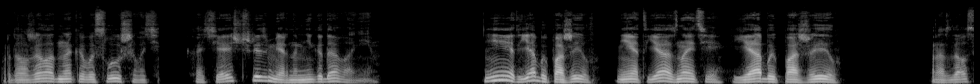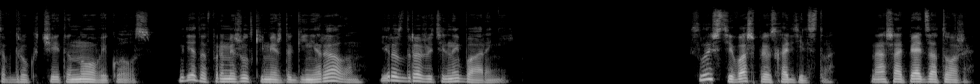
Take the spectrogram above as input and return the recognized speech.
Продолжал, однако, выслушивать, хотя и с чрезмерным негодованием. Нет, я бы пожил. Нет, я, знаете, я бы пожил. Раздался вдруг чей-то новый голос, где-то в промежутке между генералом и раздражительной барыней. «Слышите, ваше превосходительство, наш опять за то же.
